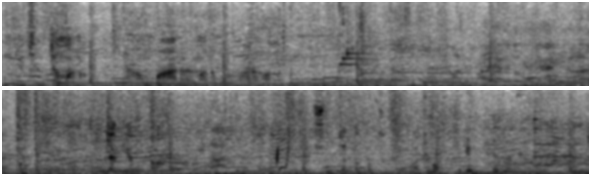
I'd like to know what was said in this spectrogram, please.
종류 진짜 많아. 근데 한 만 얼마 정도 하는 것 같아. 진짜 귀엽다. 진짜 딱딱하다. 아, 좀 아프겠는데? 완전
